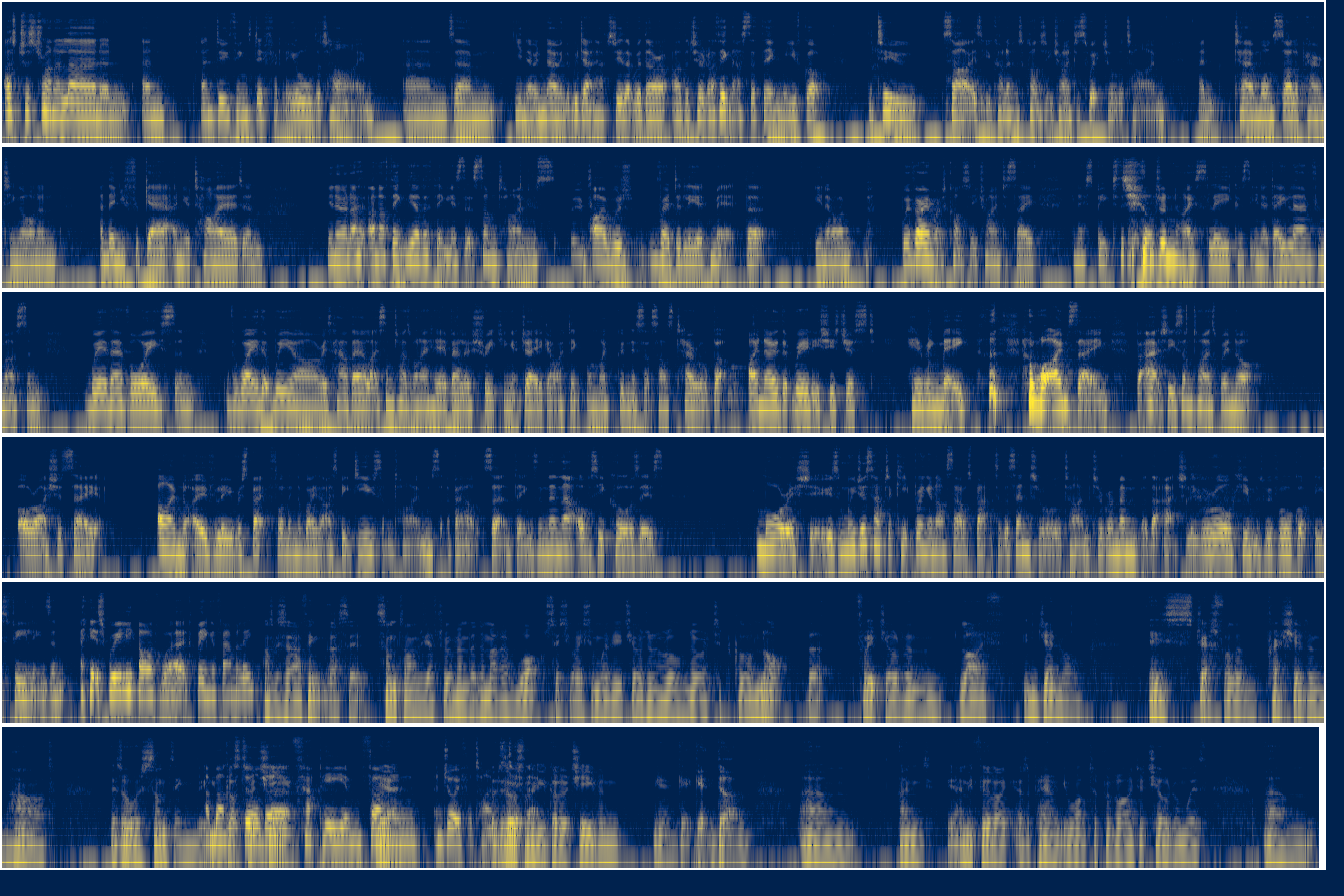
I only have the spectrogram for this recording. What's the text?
Us just trying to learn and and and do things differently all the time, and um, you know, knowing that we don't have to do that with our other children. I think that's the thing where you've got the two sides that you kind of constantly trying to switch all the time and turn one style of parenting on, and and then you forget and you're tired and. You know, and I, and I think the other thing is that sometimes I would readily admit that, you know, I'm we're very much constantly trying to say, you know, speak to the children nicely because you know they learn from us and we're their voice and the way that we are is how they're like. Sometimes when I hear Bella shrieking at Jago, I think, oh my goodness, that sounds terrible. But I know that really she's just hearing me and what I'm saying. But actually, sometimes we're not, or I should say, I'm not overly respectful in the way that I speak to you sometimes about certain things, and then that obviously causes more issues and we just have to keep bringing ourselves back to the center all the time to remember that actually we're all humans we've all got these feelings and it's really hard work being a family I was going to say, I think that's it. Sometimes you have to remember, no matter what situation, whether your children are all neurotypical or not, that three children and life in general is stressful and pressured and hard. There's always something that you've got amongst to all the happy and fun Yeah. and, and joyful But times there's also too, something though. you've got to achieve and you know get get done. Um, and and you feel like as a parent you want to provide your children with um,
